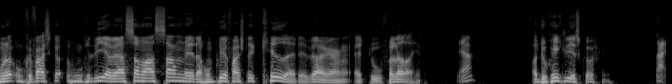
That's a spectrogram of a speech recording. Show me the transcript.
Hun, hun kan faktisk hun kan lide at være så meget sammen med dig, hun bliver faktisk lidt ked af det, hver gang, at du forlader hende. Ja. Og du kan ikke lide at skuffe hende. Nej.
